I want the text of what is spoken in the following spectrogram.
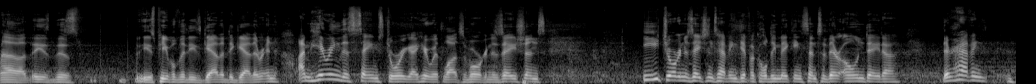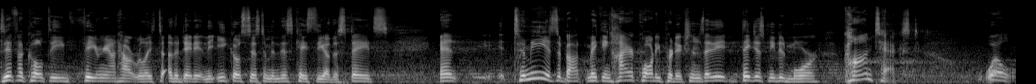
uh, these, this, these people that he's gathered together, and I'm hearing the same story I hear with lots of organizations. Each organization is having difficulty making sense of their own data. They're having difficulty figuring out how it relates to other data in the ecosystem, in this case, the other states. And to me, it's about making higher quality predictions. They, they just needed more context. Well,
